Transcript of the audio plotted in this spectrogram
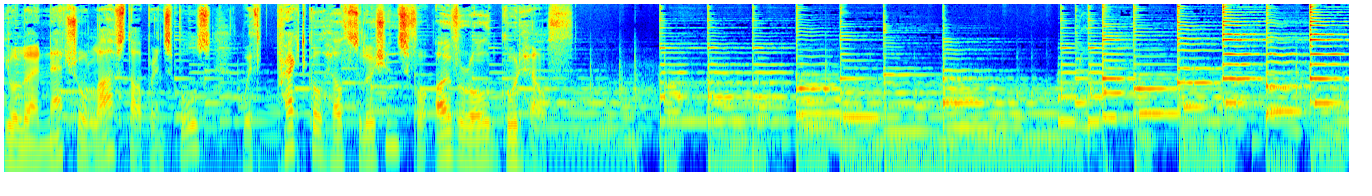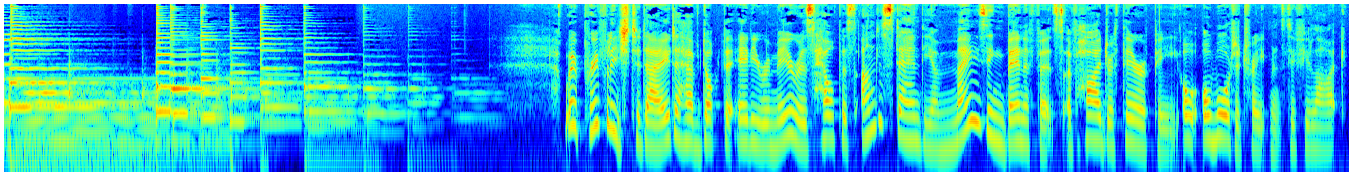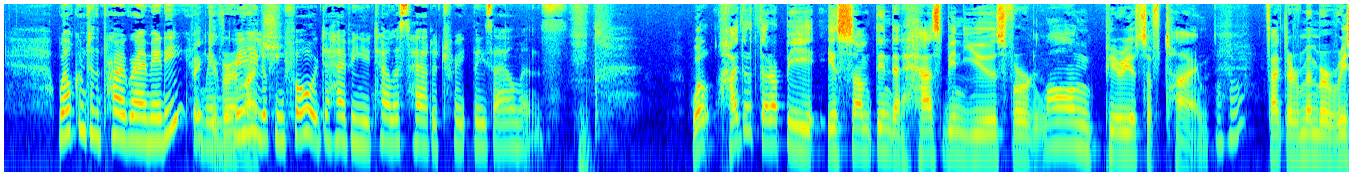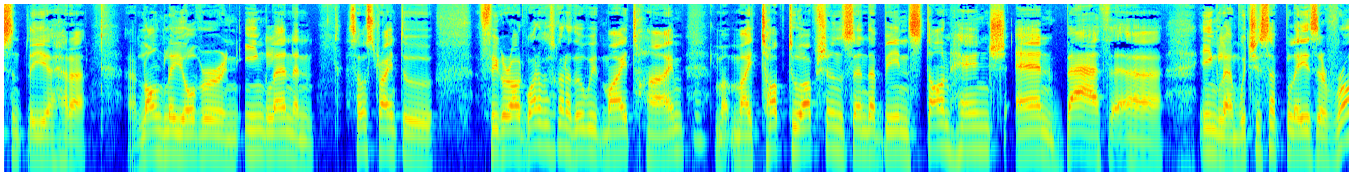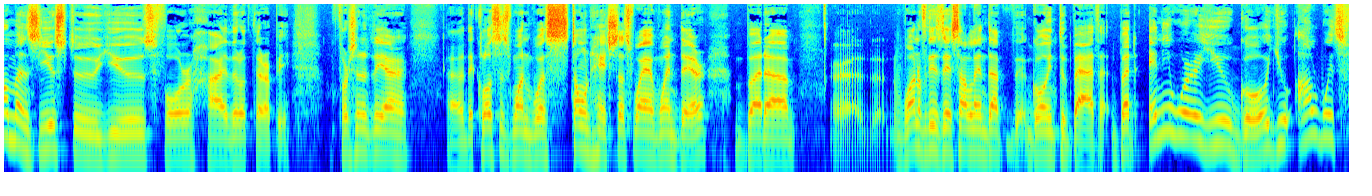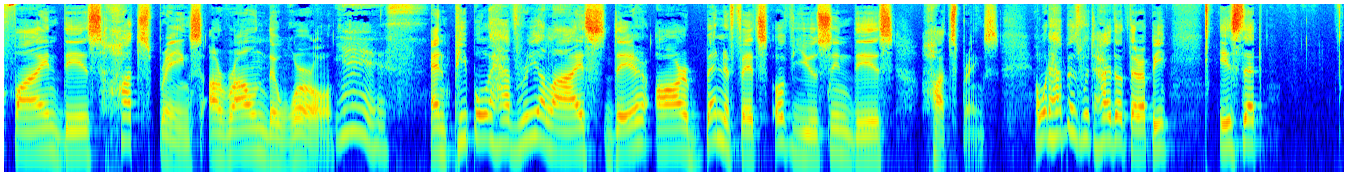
You'll learn natural lifestyle principles with practical health solutions for overall good health. We're privileged today to have Dr. Eddie Ramirez help us understand the amazing benefits of hydrotherapy, or, or water treatments, if you like. Welcome to the program, Eddie. Thank We're you very really much. looking forward to having you tell us how to treat these ailments. Well, hydrotherapy is something that has been used for long periods of time. In fact, I remember recently I had a, a long layover in England, and so I was trying to figure out what I was going to do with my time. M- my top two options end up being Stonehenge and Bath, uh, England, which is a place that Romans used to use for hydrotherapy. Fortunately, I, uh, the closest one was Stonehenge. That's why I went there. But uh, uh, one of these days I'll end up going to Bath. But anywhere you go, you always find these hot springs around the world. Yes. And people have realized there are benefits of using these hot springs. And what happens with hydrotherapy is that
